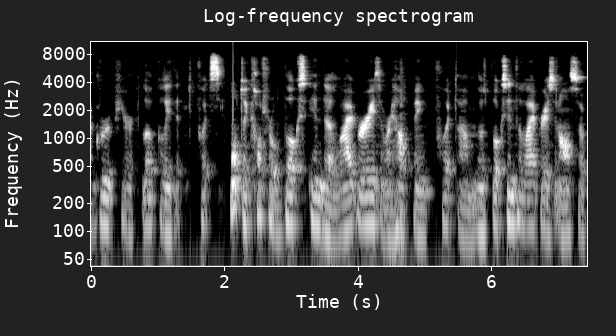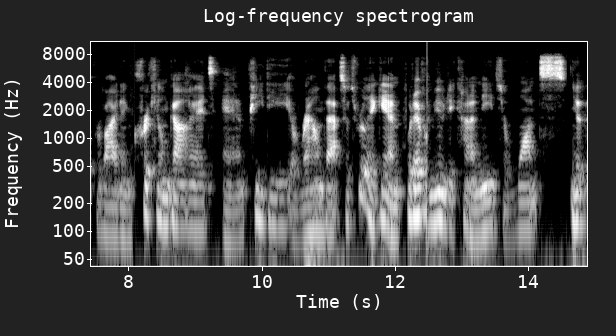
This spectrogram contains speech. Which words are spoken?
a group here locally that puts multicultural books into libraries, and we're helping put um, those books into libraries and also providing curriculum guides and PD around that. So it's really again whatever community kind of needs or wants. You know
